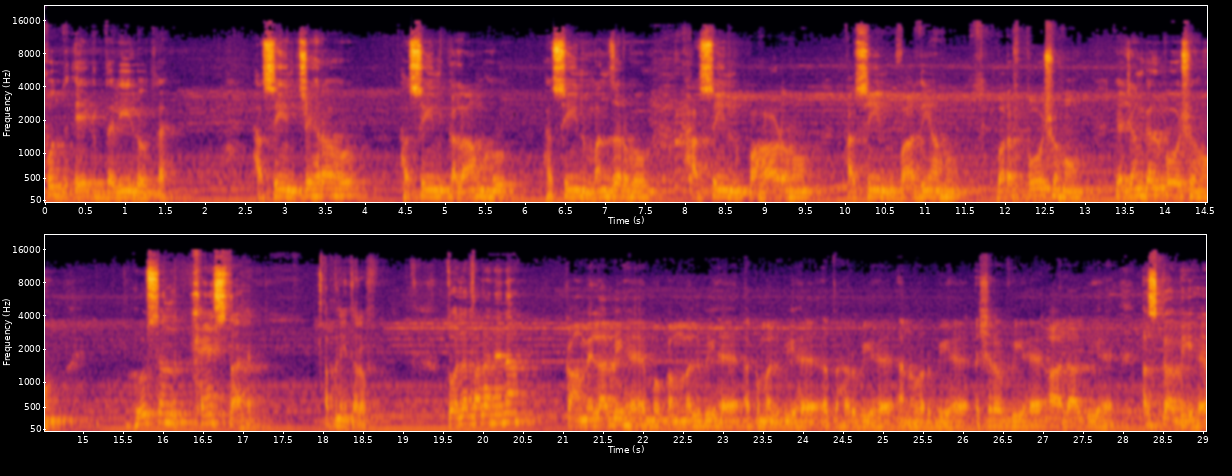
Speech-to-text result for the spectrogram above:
خود ایک دلیل ہوتا ہے۔ حسین چہرہ ہو، حسین کلام ہو، حسین منظر ہو، حسین پہاڑ ہوں، حسین وادیاں ہوں، برف پوش ہوں یا جنگل پوش ہوں، حسن کھینچتا ہے اپنی طرف۔ تو اللہ تعالیٰ نے نا کاملہ بھی ہے، مکمل بھی ہے، اکمل بھی ہے، اطہر بھی ہے، انور بھی ہے، اشرف بھی ہے، اعلیٰ بھی ہے ازکا بھی ہے،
